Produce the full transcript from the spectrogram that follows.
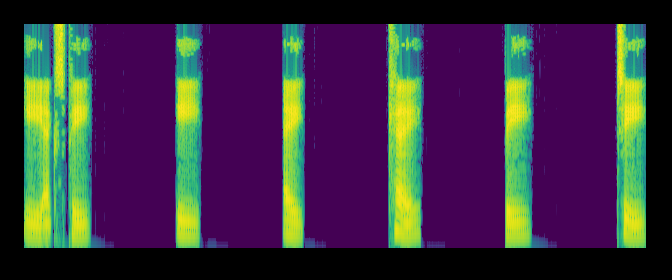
EXP E A K B T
